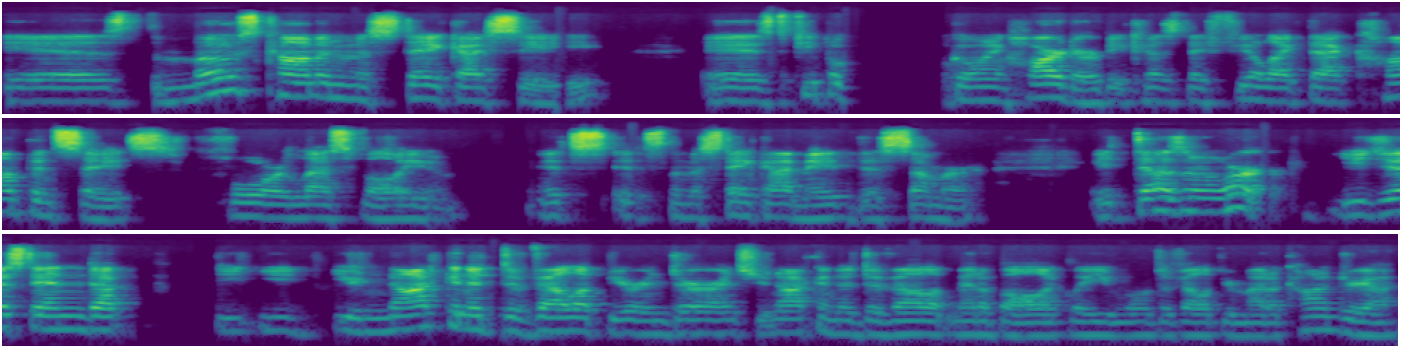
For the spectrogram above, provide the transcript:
is the most common mistake i see is people going harder because they feel like that compensates for less volume. It's it's the mistake I made this summer. It doesn't work. You just end up you, you you're not going to develop your endurance. You're not going to develop metabolically. You won't develop your mitochondria,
